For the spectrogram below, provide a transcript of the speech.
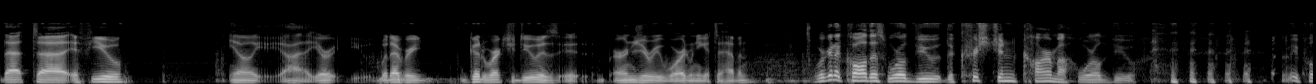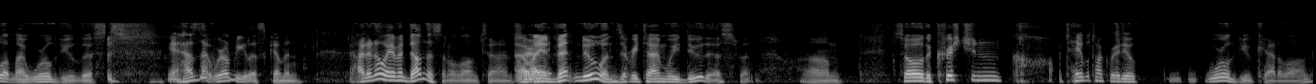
that uh, if you you know uh, your whatever good works you do is it earns your reward when you get to heaven. We're gonna call this worldview the Christian karma worldview. Let me pull up my worldview list. Yeah, how's that worldview list coming? I don't know. We haven't done this in a long time, so All I invent new ones every time we do this. But um, so the Christian Ca- Table Talk Radio worldview catalog.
